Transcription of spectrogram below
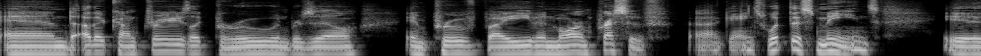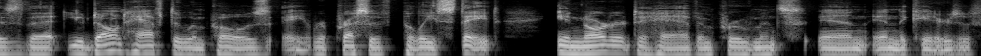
and other countries like Peru and Brazil improved by even more impressive uh, gains. What this means is that you don't have to impose a repressive police state in order to have improvements in indicators of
